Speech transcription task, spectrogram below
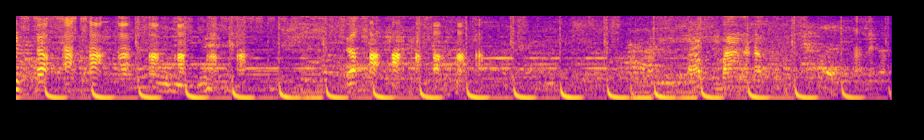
ครับผมบ้างนะครับจัดเลยครับ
